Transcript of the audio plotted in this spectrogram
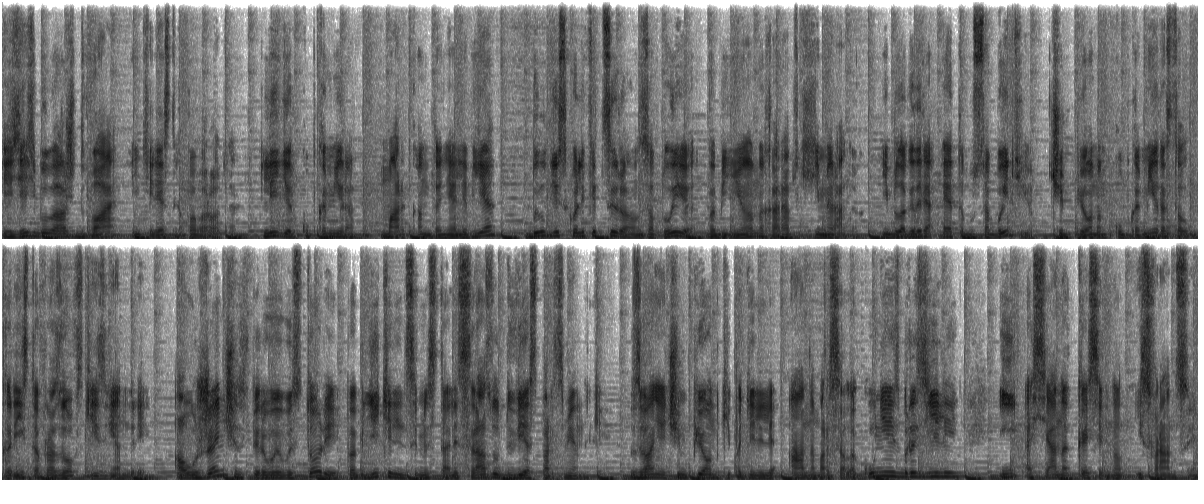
И здесь было аж два интересных поворота. Лидер Кубка мира Марк Антони Оливье был дисквалифицирован в заплыве в Объединенных Арабских Эмиратах. И благодаря этому событию чемпионом Кубка мира стал Кристоф Розовский из Венгрии. А у женщин впервые в истории победительницами стали сразу две спортсменки. Звание чемпионки поделили Анна Марсела Куния из Бразилии и Асиана Кэссигнал из Франции.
